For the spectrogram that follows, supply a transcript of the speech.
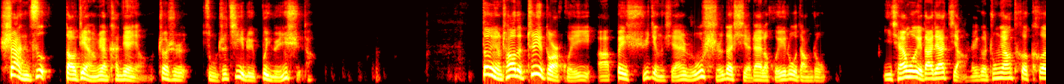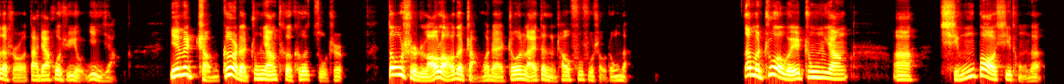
擅自到电影院看电影，这是组织纪律不允许的。邓颖超的这段回忆啊，被徐景贤如实的写在了回忆录当中。以前我给大家讲这个中央特科的时候，大家或许有印象，因为整个的中央特科组织都是牢牢的掌握在周恩来、邓颖超夫妇手中的。那么，作为中央啊情报系统的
